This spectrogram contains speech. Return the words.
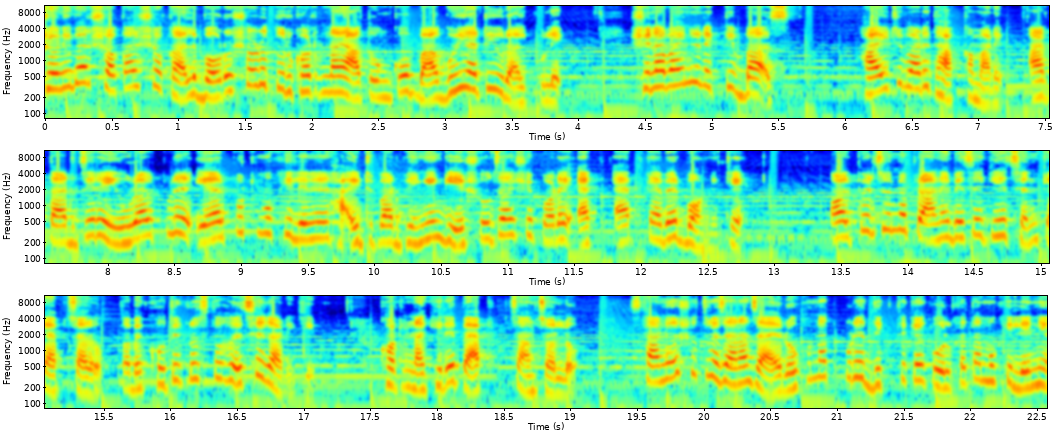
শনিবার সকাল সকাল বড়সড় দুর্ঘটনায় আতঙ্ক বাগুইহাটি উড়ালপুলে। সেনাবাহিনীর একটি বাস হাইট বারে ধাক্কা মারে, আর তার জেরেই উড়ালপুলের এয়ারপোর্টমুখী লেনের হাইট বার ভেঙে গিয়ে সোজা এসে পড়ে এক অ্যাপ ক্যাবের বনেটে অল্পের জন্য প্রাণে বেঁচে গিয়েছেন ক্যাব চালক, তবে ক্ষতিগ্রস্ত হয়েছে গাড়িটি। ঘটনা ঘিরে ব্যাপক চাঞ্চল্য। স্থানীয় সূত্রে জানা যায়, রঘুনাথপুরের দিক থেকে কলকাতামুখী লেনে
